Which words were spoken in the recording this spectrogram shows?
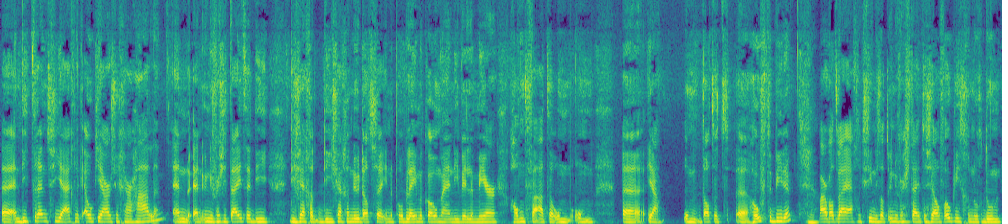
Uh, en die trend zie je eigenlijk elk jaar zich herhalen. En, en universiteiten die, die, zeggen, die zeggen nu dat ze in de problemen komen en die willen meer handvaten om, om uh, ja, om dat het uh, hoofd te bieden. Ja. Maar wat wij eigenlijk zien is dat universiteiten zelf ook niet genoeg doen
